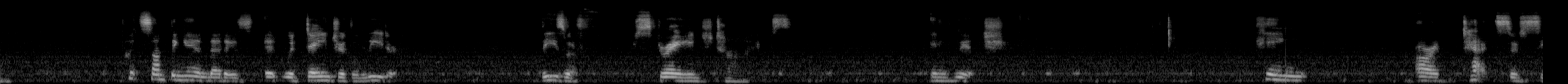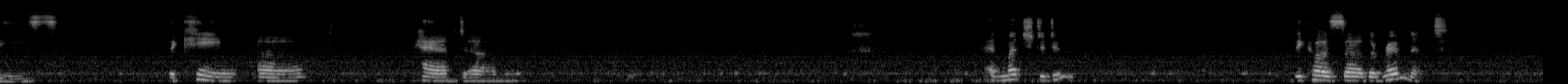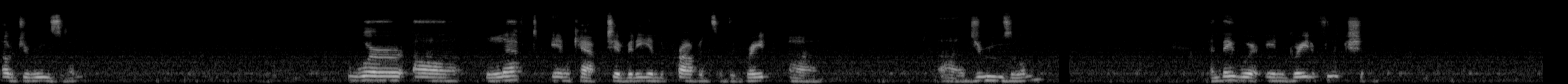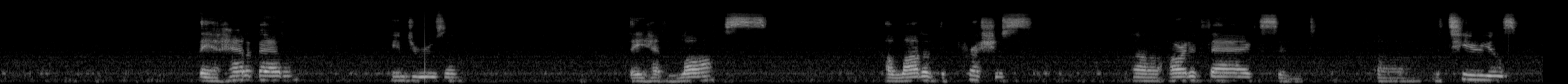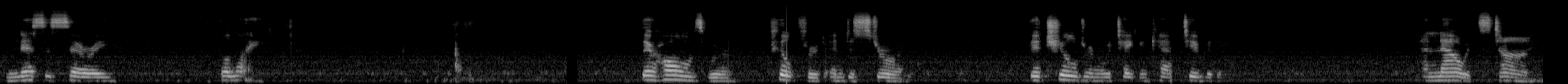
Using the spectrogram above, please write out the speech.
put something in that is it would danger the leader. These are strange times in which King Artaxerxes, the king, uh, had um, had much to do because uh, the remnant of Jerusalem were uh, left in captivity in the province of the Great uh, uh, Jerusalem, and they were in great affliction. They had had a battle in Jerusalem. They had lost a lot of the precious uh, artifacts and uh, materials necessary for life. Their homes were pilfered and destroyed. Their children were taken captivity. And now it's time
